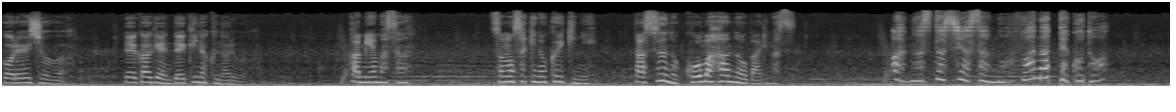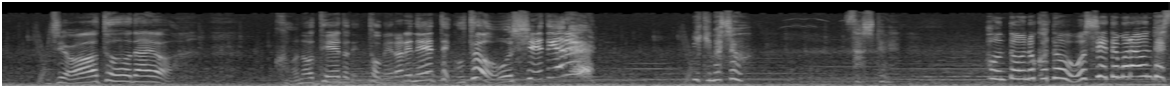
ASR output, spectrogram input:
これ以上は手加減できなくなるわ。神山さんその先の区域に多数のコーマ反応がありますアナスタシアさんの罠ってこと？上等だよ。この程度で止められねえってことを教えてやる！行きましょう。そして本当のことを教えてもらうんです。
